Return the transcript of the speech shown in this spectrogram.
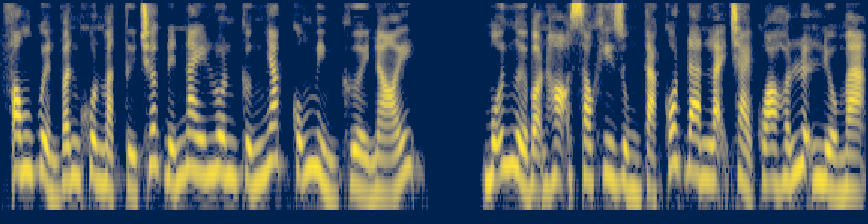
Phong Quyển Vân khuôn mặt từ trước đến nay luôn cứng nhắc cũng mỉm cười nói. Mỗi người bọn họ sau khi dùng tạc cốt đan lại trải qua huấn luyện liều mạng,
